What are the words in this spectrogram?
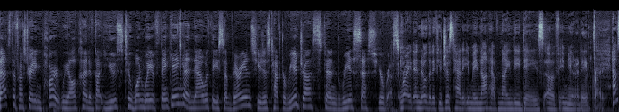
That's the frustrating part. We all kind of got used to one way of thinking, and now with these subvariants, you just have to readjust and reassess your risk. Right, and know that if you just had it, you may not have 90 days of immunity. Right. Have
